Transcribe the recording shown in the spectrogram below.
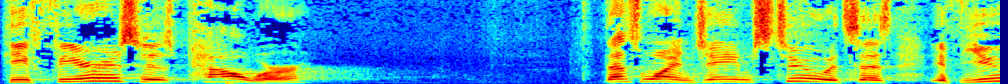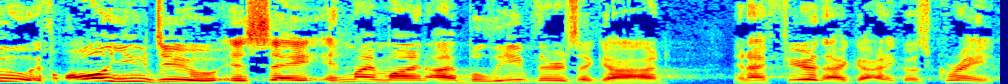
He fears his power. That's why in James 2 it says, if you, if all you do is say, in my mind, I believe there's a God, and I fear that God, he goes, Great.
